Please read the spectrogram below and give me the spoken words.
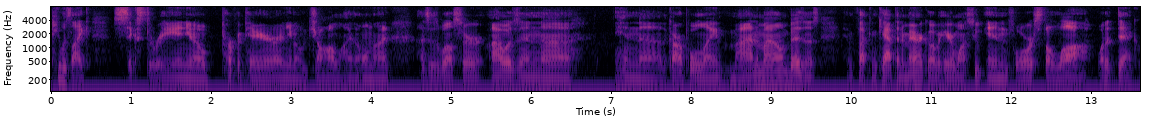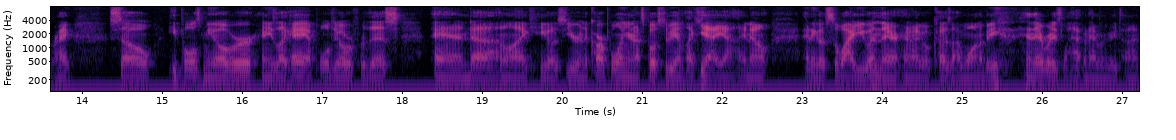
he was like six three and you know perfect hair and you know jawline the whole nine. I says, "Well, sir, I was in uh, in uh, the carpool lane, minding my own business, and fucking Captain America over here wants to enforce the law. What a dick, right?" So he pulls me over and he's like, "Hey, I pulled you over for this." And uh, I'm like, he goes, "You're in the carpool lane. You're not supposed to be." I'm like, "Yeah, yeah, I know." And he goes, "So why are you in there?" And I go, "Cause I want to be." And everybody's laughing, having a great time.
